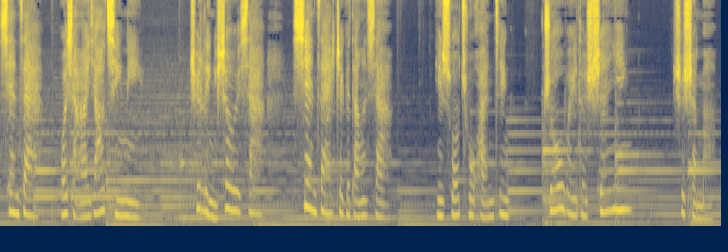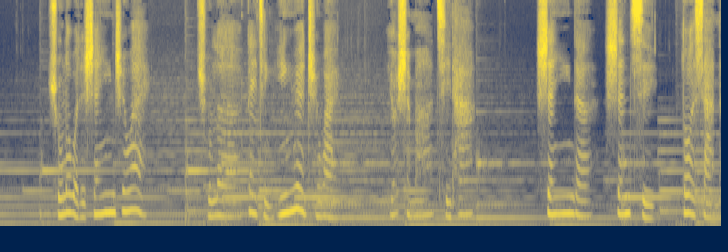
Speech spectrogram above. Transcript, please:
现在，我想要邀请你去领受一下，现在这个当下，你所处环境周围的声音是什么？除了我的声音之外，除了背景音乐之外，有什么其他声音的升起、落下呢？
